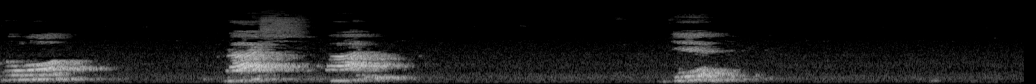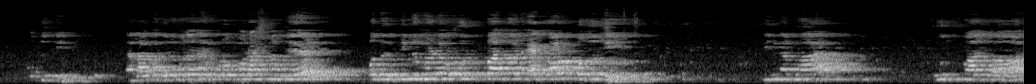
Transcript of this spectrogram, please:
ক্রম হ্রাসমান যে পদ্ধতি তাহলে আমরা দুটো বলা ক্রম হ্রাসমান যে পদ্ধতি তিন উৎপাদন একক পদ্ধতি। তিন নম্বর উৎপাদন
